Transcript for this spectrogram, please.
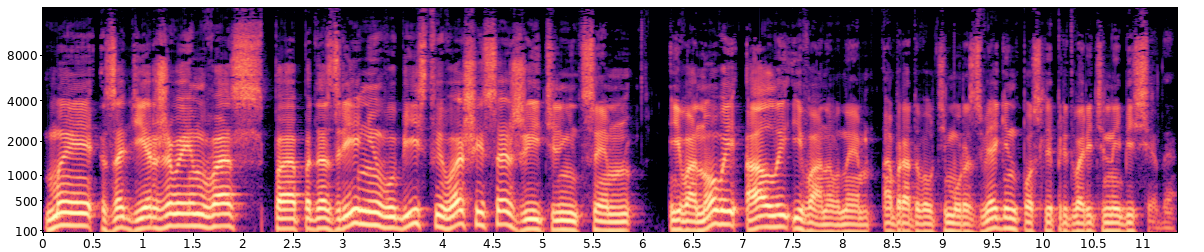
«Мы задерживаем вас по подозрению в убийстве вашей сожительницы, Ивановой Аллы Ивановны», обрадовал Тимур Звягин после предварительной беседы.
